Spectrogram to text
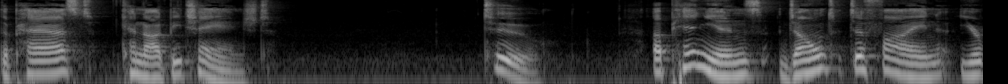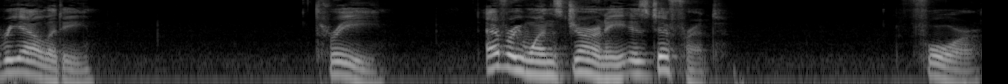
The past cannot be changed. 2. Opinions don't define your reality. 3. Everyone's journey is different. 4.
